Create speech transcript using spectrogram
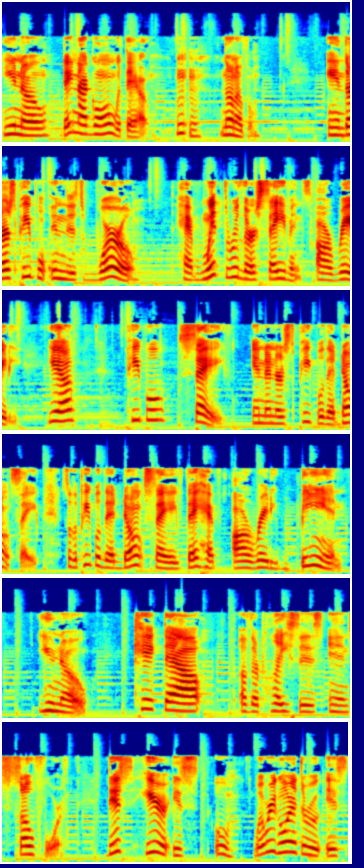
You know, they not going without. Mm-mm, none of them. And there's people in this world have went through their savings already. Yeah, people save, and then there's people that don't save. So the people that don't save, they have already been, you know, kicked out of their places and so forth. This here is oh, what we're going through is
